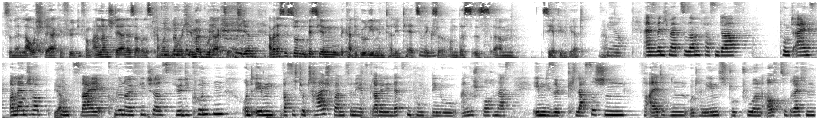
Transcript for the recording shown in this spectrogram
zu einer Lautstärke führt, die vom anderen Stern ist, aber das kann man, glaube ich, immer gut akzeptieren. Aber das ist so ein bisschen eine Kategorie Mentalitätswechsel mhm. und das ist ähm, sehr viel wert. Ja. ja. also wenn ich mal zusammenfassen darf, Punkt 1, Online-Shop, ja. Punkt 2, coole neue Features für die Kunden und eben, was ich total spannend finde, jetzt gerade den letzten Punkt, den du angesprochen hast, eben diese klassischen, veralteten Unternehmensstrukturen aufzubrechen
